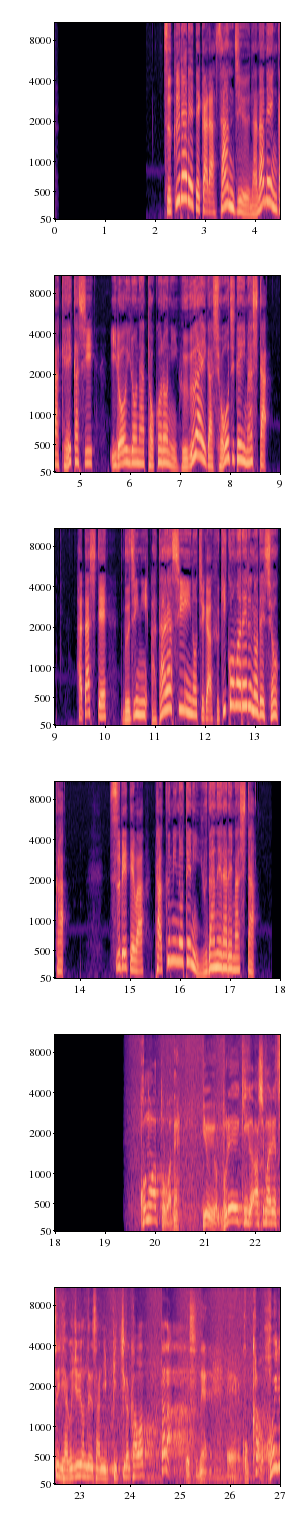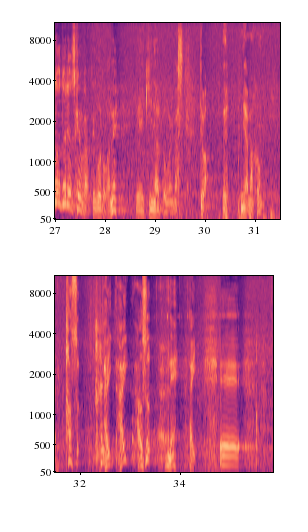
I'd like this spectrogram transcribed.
作られてから37年が経過しいろいろなところに不具合が生じていました。果たして無事に新しい命が吹き込まれるのでしょうか。すべては匠の手に委ねられました。この後はねいよいよブレーキが足回りがついて114.3にピッチが変わったらですね、えー、ここからはホイールをどれをつけるかということがね、えー、気になると思います。では、ね、宮山君。ハウス。はい。はい、はい、ハウス。ね。はい。え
